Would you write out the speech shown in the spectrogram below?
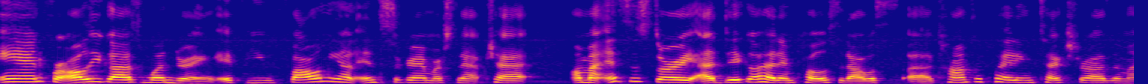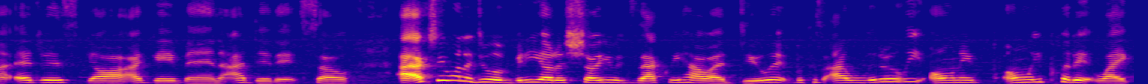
And for all you guys wondering, if you follow me on Instagram or Snapchat, on my Insta story, I did go ahead and post that I was uh, contemplating texturizing my edges. Y'all, I gave in. I did it. So I actually want to do a video to show you exactly how I do it because I literally only only put it like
